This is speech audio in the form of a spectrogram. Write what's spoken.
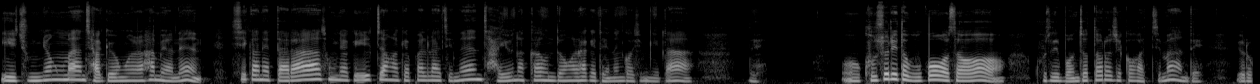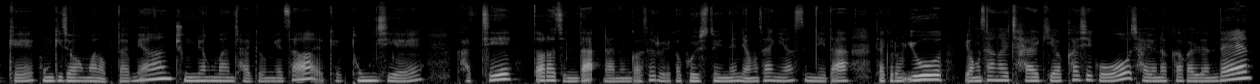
이 중력만 작용을 하면은 시간에 따라 속력이 일정하게 빨라지는 자유낙하 운동을 하게 되는 것입니다. 네. 어, 구슬이 더 무거워서 구슬이 먼저 떨어질 것 같지만 네. 이렇게 공기 저항만 없다면 중력만 작용해서 이렇게 동시에 같이 떨어진다라는 것을 우리가 볼 수 있는 영상이었습니다. 자, 그럼 이 영상을 잘 기억하시고 자유낙하 관련된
